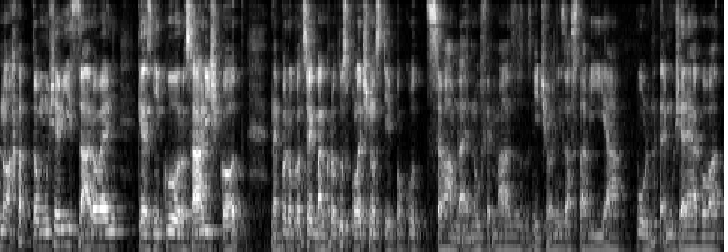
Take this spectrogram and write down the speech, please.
No a to může víc zároveň ke vzniku rozsáhlých škod, nebo dokonce k bankrotu společnosti, pokud se vám najednou firma z ničeho nic zastaví a půl nemůže reagovat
